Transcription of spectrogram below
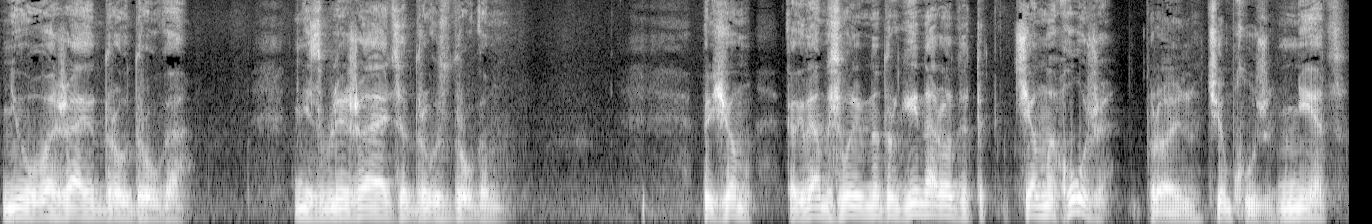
не уважают друг друга – не сближаются друг с другом. Причем, когда мы смотрим на другие народы, так чем мы хуже? Правильно, чем хуже? Нет,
